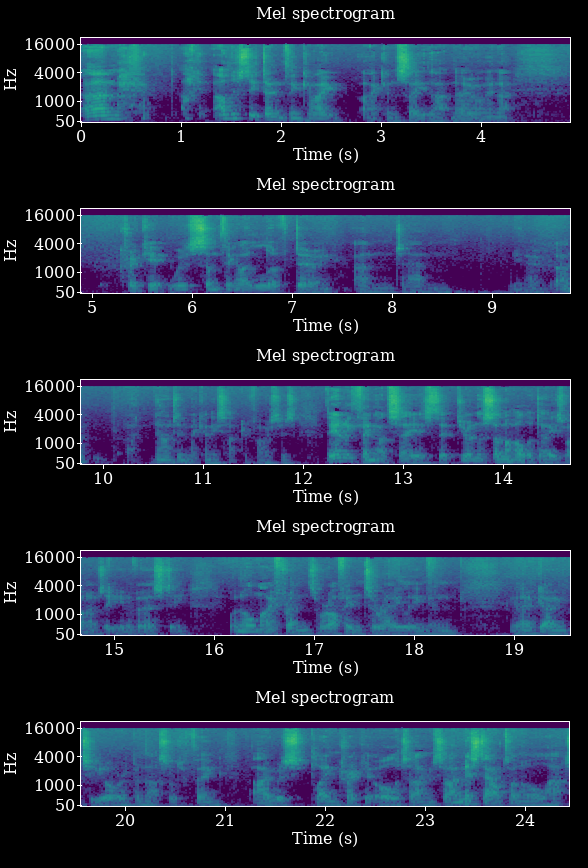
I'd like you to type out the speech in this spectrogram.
Um, I honestly don't think I, I can say that. No, I mean, uh, cricket was something I loved doing, and um, you know, I, I, no, I didn't make any sacrifices. The only thing I'd say is that during the summer holidays when I was at university, when all my friends were off interrailing and you know going to Europe and that sort of thing, I was playing cricket all the time. So I missed out on all that.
